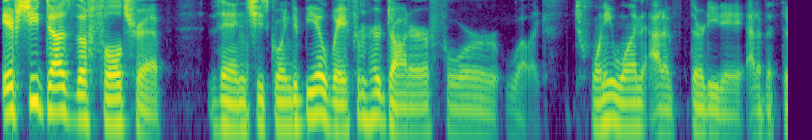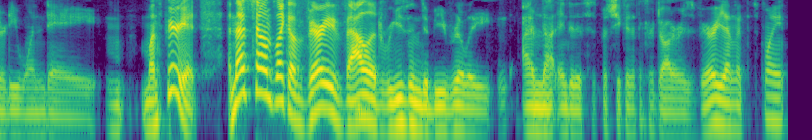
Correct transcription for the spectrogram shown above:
if she does the full trip, then she's going to be away from her daughter for what, like 21 out of 30 day, out of a 31 day month period. And that sounds like a very valid reason to be really, I'm not into this, especially because I think her daughter is very young at this point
